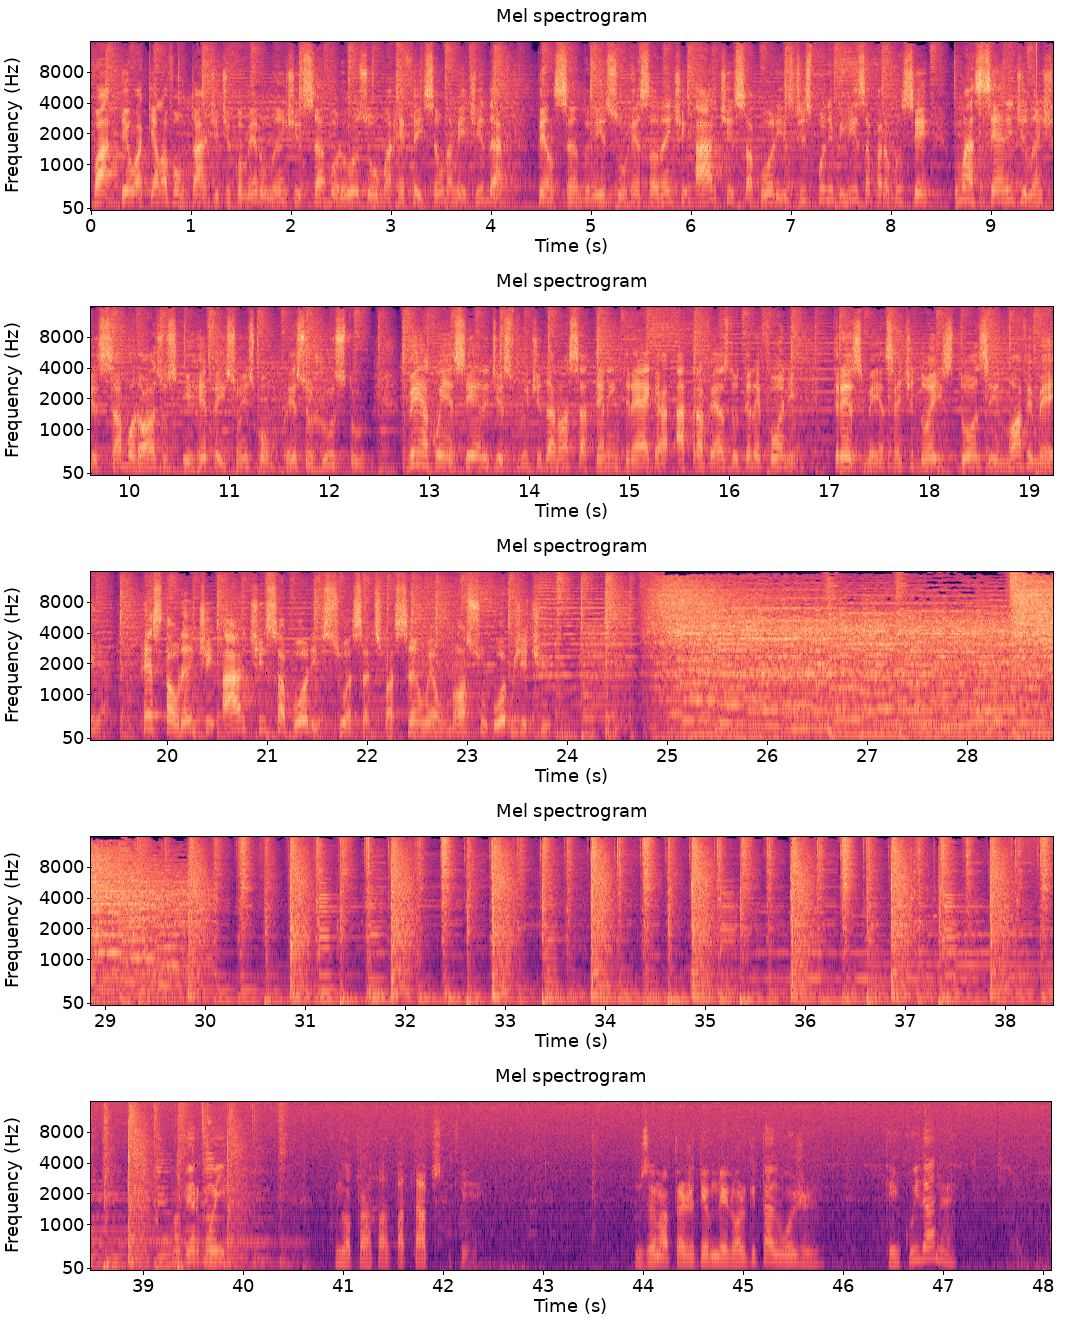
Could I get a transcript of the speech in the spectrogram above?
Bateu aquela vontade de comer um lanche saboroso ou uma refeição na medida? Pensando nisso, o restaurante Arte e Sabores disponibiliza para você uma série de lanches saborosos e refeições com preço justo. Venha conhecer e desfrute da nossa tela entrega através do telefone 3672 1296. Restaurante Arte e Sabores, sua satisfação é o nosso objetivo. Vergonha. Quando para TAPS, porque uns anos atrás já teve melhor do que está hoje. Né? Tem que cuidar, né?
